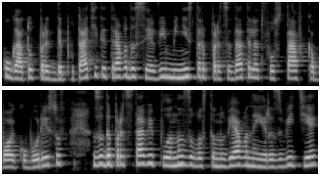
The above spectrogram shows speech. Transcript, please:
когато пред депутатите трябва да се яви министър-председателят в оставка Бойко Борисов, за да представи плана за възстановяване и развитие,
